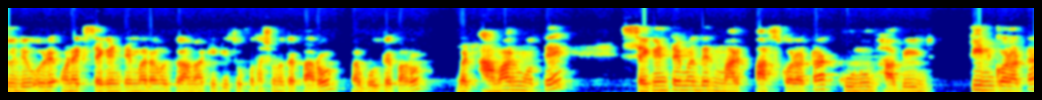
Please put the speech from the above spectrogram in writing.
যদি ওরে অনেক সেকেন্ড টাইমাররা হয়তো আমাকে কিছু কথা শোনাতে পারো বা বলতে পারো বাট আমার মতে সেকেন্ড টাইমারদের মার্ক পাস করাটা কোনোভাবেই, তিন করাটা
